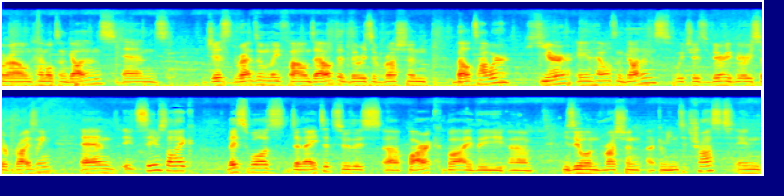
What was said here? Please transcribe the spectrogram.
around Hamilton Gardens and just randomly found out that there is a Russian bell tower here in Hamilton Gardens which is very very surprising. And it seems like this was donated to this uh, park by the um, New Zealand Russian uh, Community Trust in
